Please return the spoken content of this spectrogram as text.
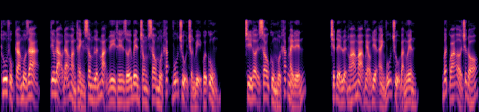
Thu phục cả mộ dạ tiêu đạo đã hoàn thành xâm lấn mạng uy thế giới bên trong sau một khắc vũ trụ chuẩn bị cuối cùng. Chỉ đợi sau cùng một khắc này đến, triệt để luyện hóa mạ vẹo điện ảnh vũ trụ bản nguyên. Bất quá ở trước đó,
